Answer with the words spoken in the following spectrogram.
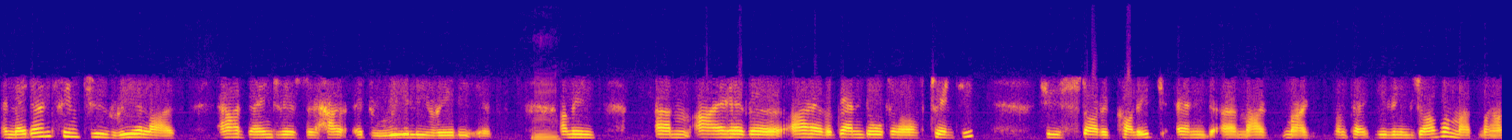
and they don't seem to realize how dangerous and how it really, really is. I mean, um, I have a I have a granddaughter of twenty. She started college, and uh, my my I'm take, giving an example. My, my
